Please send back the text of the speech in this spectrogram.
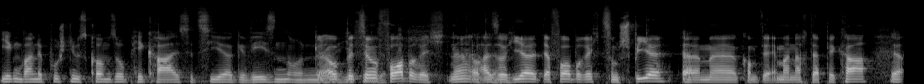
irgendwann eine Push-News kommen, so PK ist jetzt hier gewesen und äh, Genau, hier beziehungsweise Vorbericht. Ne? Okay. Also hier der Vorbericht zum Spiel Ja. ähm, äh, kommt ja immer nach der PK. Ja.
